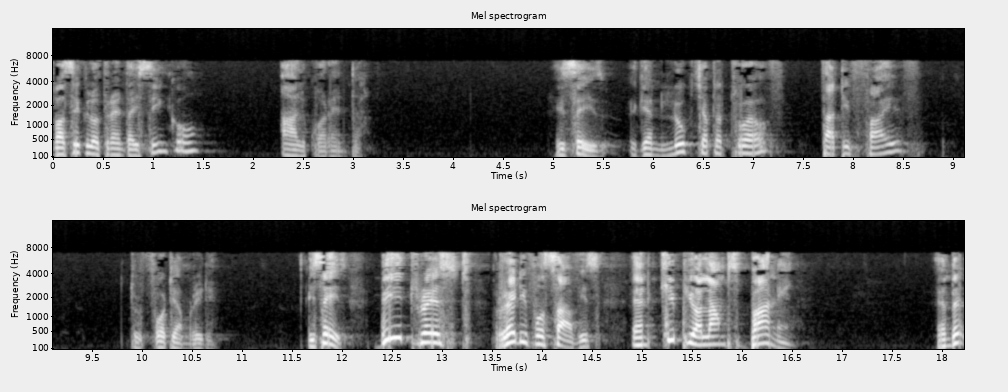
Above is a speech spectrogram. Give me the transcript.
versículo 35 al 40. He says, again, Luke chapter 12, 35 to 40, I'm reading. He says, Be dressed, ready for service, and keep your lamps burning. And then,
